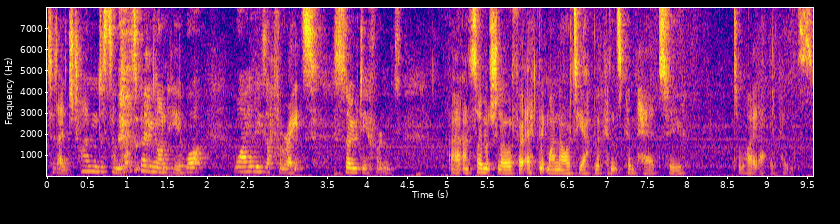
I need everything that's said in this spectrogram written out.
today to try and understand what's going on here. What, why are these offer rates so different uh, and so much lower for ethnic minority applicants compared to, to white applicants?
